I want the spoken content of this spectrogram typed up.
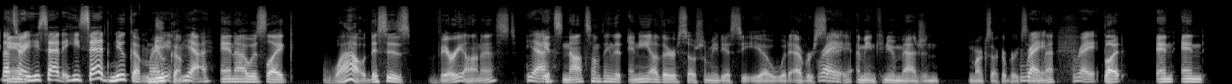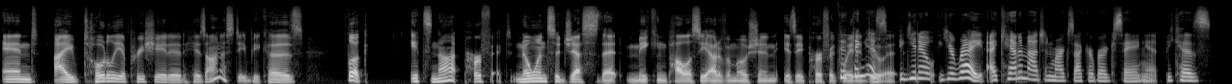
that's And- right. He said he said Nukem, right? Nuke them. Yeah. And I was like, wow, this is very honest. Yeah. It's not something that any other social media CEO would ever say. Right. I mean, can you imagine Mark Zuckerberg saying Right, that? right. But and and and I totally appreciated his honesty because look, it's not perfect. No one suggests that making policy out of emotion is a perfect The way to do is, it. you know, you're right. I can't imagine Mark Zuckerberg saying it because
